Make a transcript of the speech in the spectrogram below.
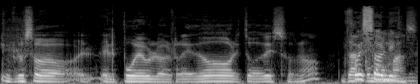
Incluso el, el pueblo alrededor y todo eso, ¿no? Da Fue como sólido. más-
